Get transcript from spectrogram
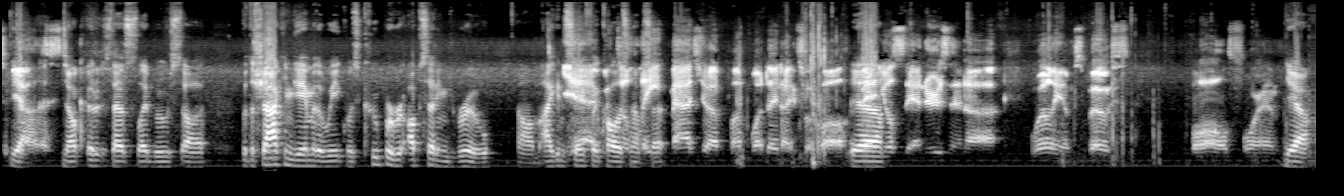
to be Yeah. honest. Nope, it was that slight boost. Uh, but the shocking game of the week was Cooper upsetting Drew. Um, I can Yeah, safely call the an late upset. matchup on Monday Night Football. Yeah. Emmanuel Sanders and uh, Williams both balled for him. Yeah,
